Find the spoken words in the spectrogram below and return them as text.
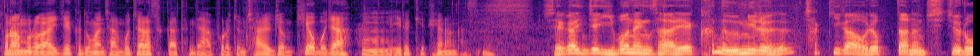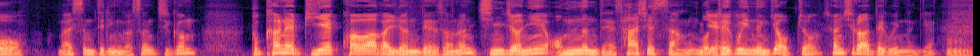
소나무로가 이제 그동안 잘 못 자랐을 것 같은데 앞으로 좀 잘좀 키워보자 음. 예, 이렇게 표현한 것 같습니다. 제가 이제 이번 행사의 큰 의미를 찾기가 어렵다는 취지로 말씀드린 것은 지금 북한의 비핵화와 관련돼서는 진전이 없는데 사실상 뭐 예, 되고 예. 있는 게 없죠. 현실화되고 있는 게. 음.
